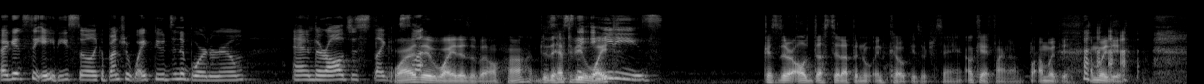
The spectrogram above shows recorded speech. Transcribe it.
like it's the '80s, so like a bunch of white dudes in a boardroom, and they're all just like Why are they white, Isabel? Huh? Do they have to be the white? 80s. Because they're all dusted up in, in coke, is what you're saying. Okay, fine. I'm, I'm with you. I'm with you.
